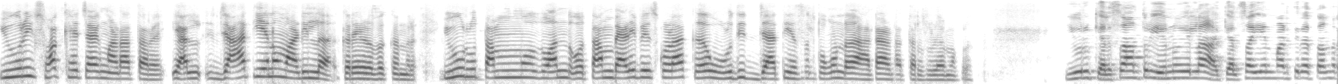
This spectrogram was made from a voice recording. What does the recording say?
ಇವ್ರಿಗ್ ಸೊಕ್ಕ ಹೆಚ್ಚಾಗಿ ಮಾಡಾತಾರ. ಎಲ್ ಜಾತಿ ಏನೂ ಮಾಡಿಲ್ಲ ಕರೆ ಹೇಳ್ಬೇಕಂದ್ರ. ಇವ್ರು ತಮ್ಮ ಒಂದ್ ತಮ್ಮ ಬ್ಯಾಳಿ ಬೇಯಿಸ್ಕೊಳಾಕ ಉಳ್ದಿದ್ ಜಾತಿ ಹೆಸರು ತಗೊಂಡ್ ಆಟ ಆಡಾತಾರ ಸುಳ್ಯ ಮಕ್ಳು. ಇವ್ರು ಕೆಲಸ ಅಂತೂ ಏನೂ ಇಲ್ಲ. ಕೆಲಸ ಏನ್ ಮಾಡ್ತಿರತ್ತಂದ್ರ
